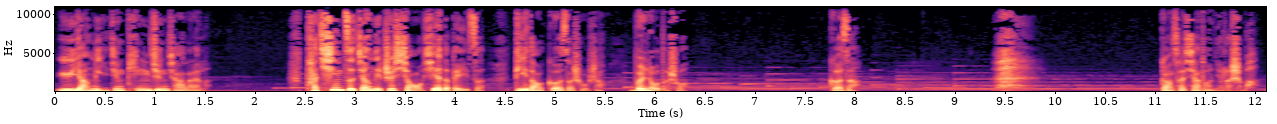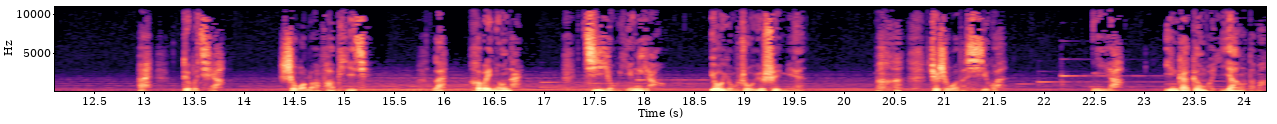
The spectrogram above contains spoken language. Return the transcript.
玉阳已经平静下来了。他亲自将那只小些的杯子递到格子手上，温柔的说：“格子，刚才吓到你了是吧？哎，对不起啊，是我乱发脾气。来，喝杯牛奶，既有营养，又有助于睡眠，这是我的习惯。你呀，应该跟我一样的嘛。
